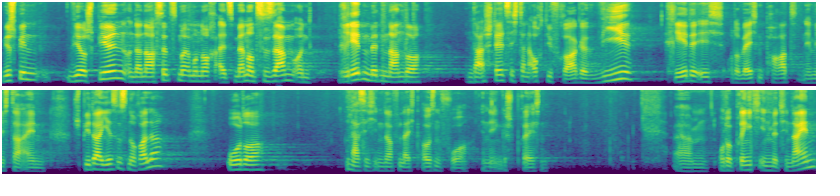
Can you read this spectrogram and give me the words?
Wir spielen, wir spielen und danach sitzen wir immer noch als Männer zusammen und reden miteinander. Und da stellt sich dann auch die Frage, wie rede ich oder welchen Part nehme ich da ein? Spielt da Jesus eine Rolle? Oder lasse ich ihn da vielleicht außen vor in den Gesprächen? Ähm, oder bringe ich ihn mit hinein?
